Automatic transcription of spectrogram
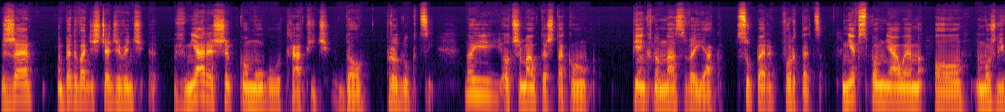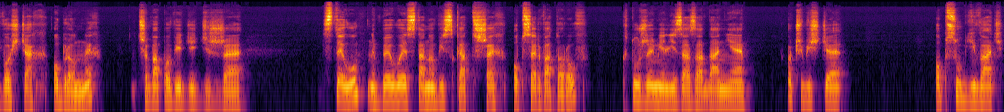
że B29 w miarę szybko mógł trafić do produkcji. No i otrzymał też taką piękną nazwę jak Super Forteca. Nie wspomniałem o możliwościach obronnych. Trzeba powiedzieć, że z tyłu były stanowiska trzech obserwatorów, którzy mieli za zadanie oczywiście obsługiwać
